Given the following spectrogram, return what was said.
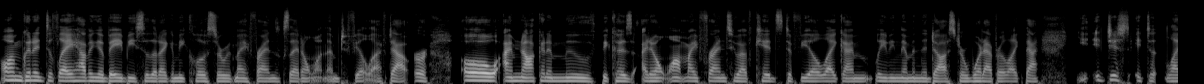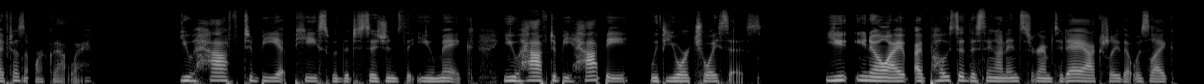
"Oh, I'm going to delay having a baby so that I can be closer with my friends because I don't want them to feel left out." Or, "Oh, I'm not going to move because I don't want my friends who have kids to feel like I'm leaving them in the dust or whatever like that." It just it life doesn't work that way. You have to be at peace with the decisions that you make. You have to be happy with your choices. You you know, I I posted this thing on Instagram today actually that was like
